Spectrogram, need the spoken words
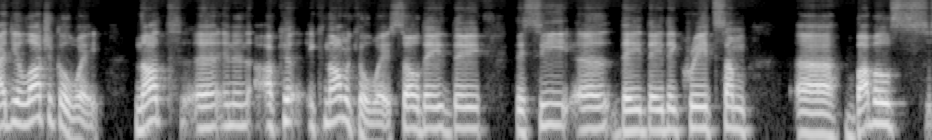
ideological way not uh, in an economical way. So they they they see uh, they they they create some bubbles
